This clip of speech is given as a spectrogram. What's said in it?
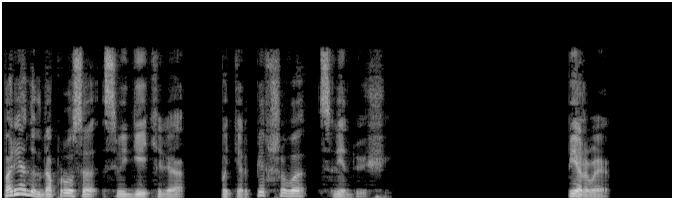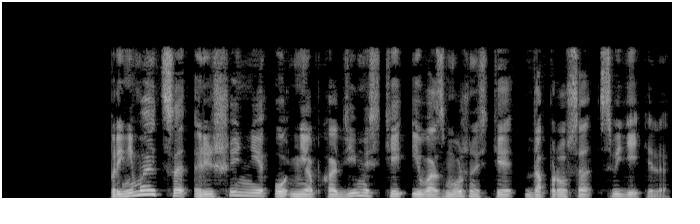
Порядок допроса свидетеля, потерпевшего, следующий. Первое. Принимается решение о необходимости и возможности допроса свидетеля,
